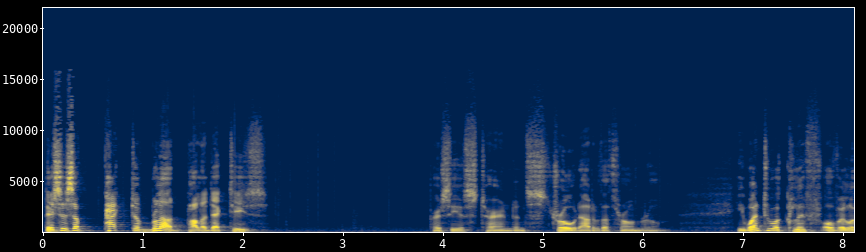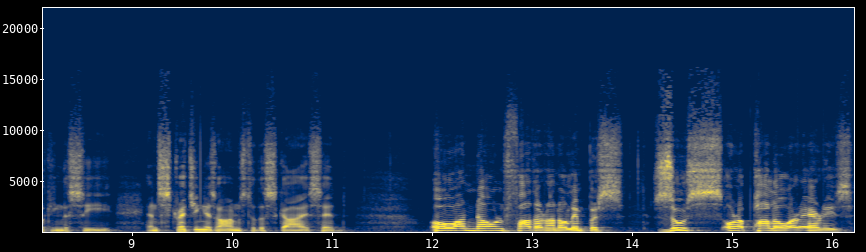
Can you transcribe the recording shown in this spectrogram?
This is a pact of blood, Polydectes. Perseus turned and strode out of the throne room. He went to a cliff overlooking the sea, and stretching his arms to the sky, said, O unknown father on Olympus, Zeus or Apollo or Ares,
